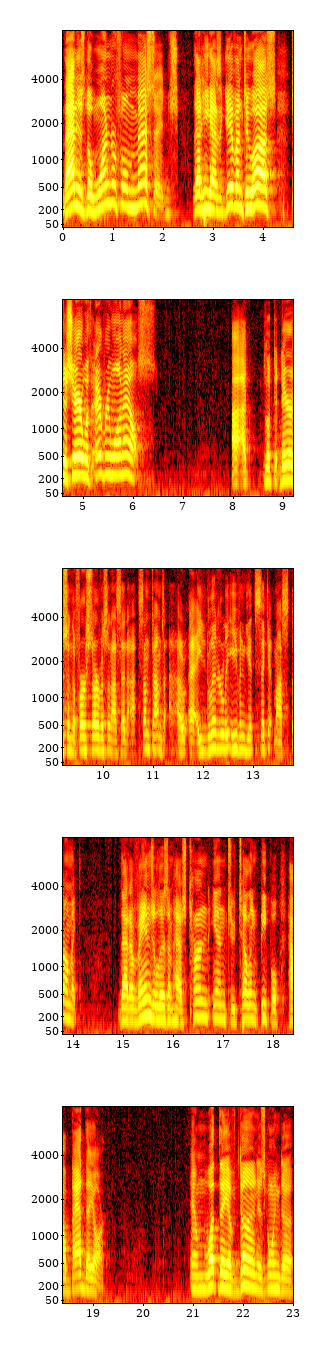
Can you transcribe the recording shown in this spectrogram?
That is the wonderful message that he has given to us to share with everyone else. I, I looked at Darius in the first service and I said, I, sometimes I, I literally even get sick at my stomach that evangelism has turned into telling people how bad they are. And what they have done is going to,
